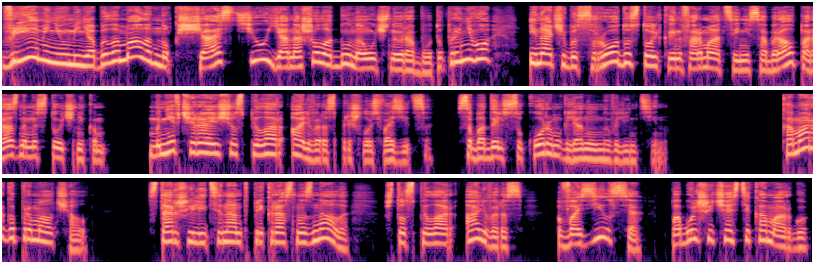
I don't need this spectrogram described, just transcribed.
Времени у меня было мало, но, к счастью, я нашел одну научную работу про него, иначе бы сроду столько информации не собрал по разным источникам. Мне вчера еще с Пилар Альварес пришлось возиться. Сабадель с укором глянул на Валентину. Камарго промолчал. Старший лейтенант прекрасно знала, что Спилар Альварес возился по большей части Камаргу,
